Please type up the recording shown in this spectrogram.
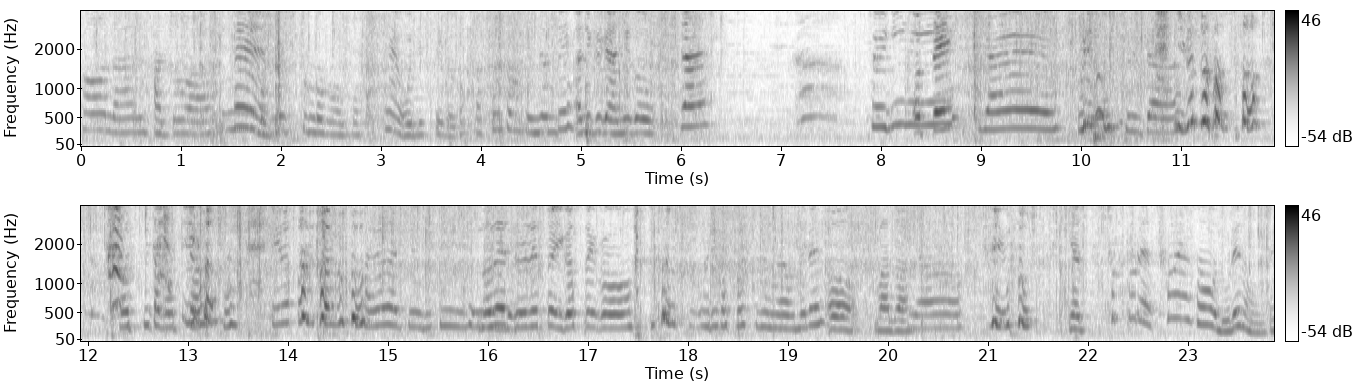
어난다 좋아. 네. 먹고 싶은 거 먹어. 해 어딨지 그거 나쁜점 보는데 아니 그게 아니고 짠 졸기니. 어때? 열. 우리 둘다 이것도 샀어 멋지다 멋져. 이것도 사고 당연하지 우리 수민이 생일. 너네 너네 또 이거 쓰고 우리가 또 쓰는 거야 오늘은. 어 맞아 야 그리고 야 촛불에 초에서 노래 나온대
